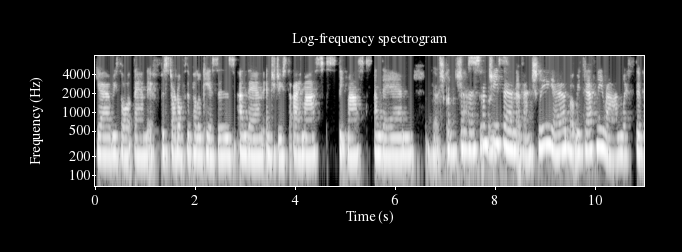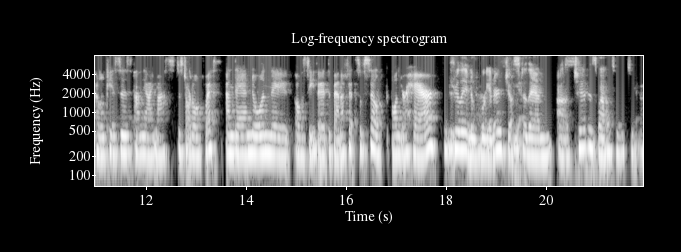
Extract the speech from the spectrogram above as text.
Yeah, we thought then if we start off the pillowcases and then introduce the eye masks, sleep masks, and then the hair scrunchies. The hair scrunchies then eventually, yeah. But we definitely ran with the pillowcases and the eye masks to start off with. And then knowing the obviously the, the benefits of silk on your hair. It's really a no brainer just yeah. to then add to it as well. Yeah.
